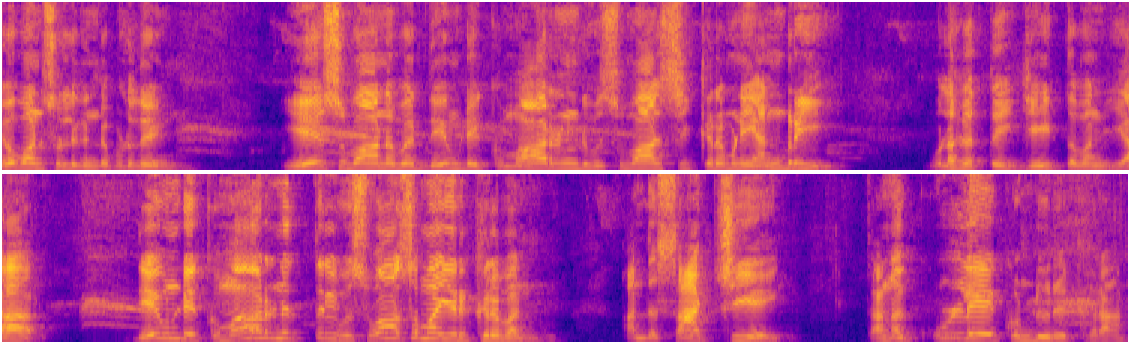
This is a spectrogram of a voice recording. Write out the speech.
யோவான் சொல்லுகின்ற பொழுது இயேசுவானவர் தேவனுடைய குமாரன் என்று விசுவாசிக்கிறவனை அன்றி உலகத்தை ஜெயித்தவன் யார்? தேவனுடைய குமாரனத்தில் விசுவாசமாய் இருக்கிறவன் அந்த சாட்சியை தனக்குள்ளே கொண்டிருக்கிறான்.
